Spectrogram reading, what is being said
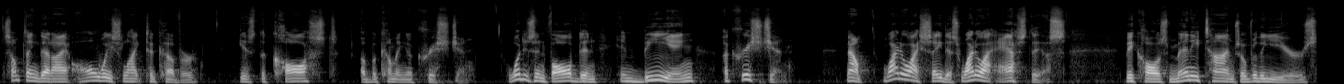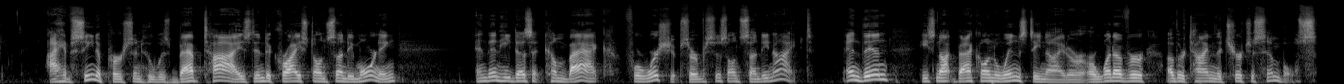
something that I always like to cover is the cost of becoming a Christian. What is involved in, in being a Christian? Now, why do I say this? Why do I ask this? Because many times over the years, I have seen a person who was baptized into Christ on Sunday morning, and then he doesn't come back for worship services on Sunday night. And then he's not back on Wednesday night or, or whatever other time the church assembles.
